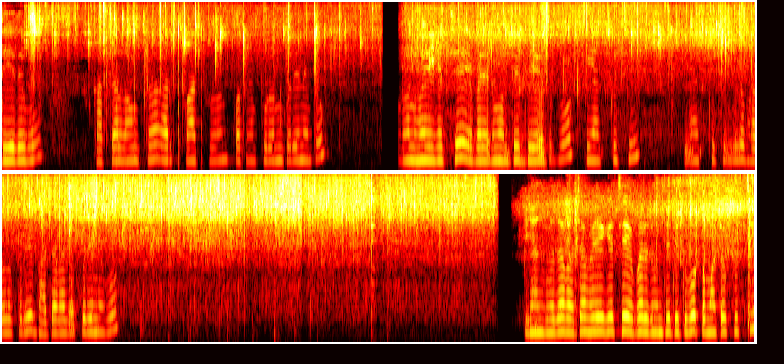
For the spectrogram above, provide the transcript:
দিয়ে দেব কাঁচা লঙ্কা আর পাঁচ ফোড়ন। প্রথমে ফোড়ন করে নেব। ফোড়ন হয়ে গেছে, এবার এর মধ্যে দিয়ে দেবো পেঁয়াজ কুচি। পেঁয়াজ কুচিগুলো ভালো করে ভাজা ভাজা করে নেব। পেঁয়াজ ভাজা ভাজা হয়ে গেছে, এবার এর মধ্যে দিয়ে দেবো টমেটো কুচি।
